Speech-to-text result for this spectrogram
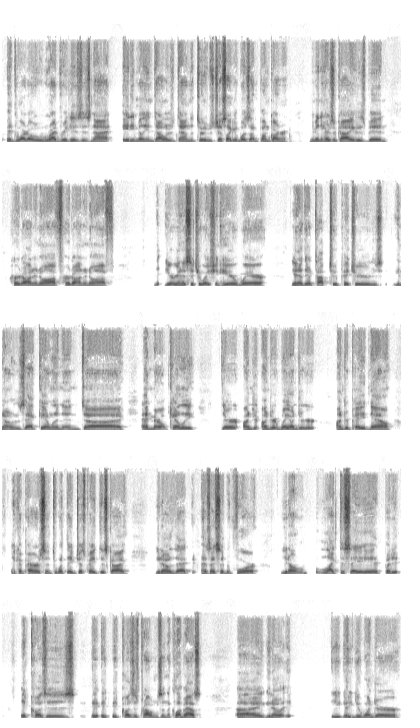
Eduardo Rodriguez is not $80 million down the tubes, just like it was on Bumgarner. I mean, here's a guy who's been hurt on and off, hurt on and off. You're in a situation here where, you know, their top two pitchers, you know, Zach Gallen and uh, and Merrill Kelly, they're under under way under underpaid now in comparison to what they've just paid this guy. You know that, as I said before, you know, like to say it, but it it causes it, it causes problems in the clubhouse. Uh, you know, it, you you wonder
